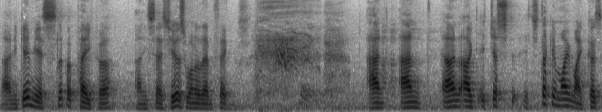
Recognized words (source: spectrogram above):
And he gave me a slip of paper and he says, Here's one of them things. and and, and I, it just it stuck in my mind because,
